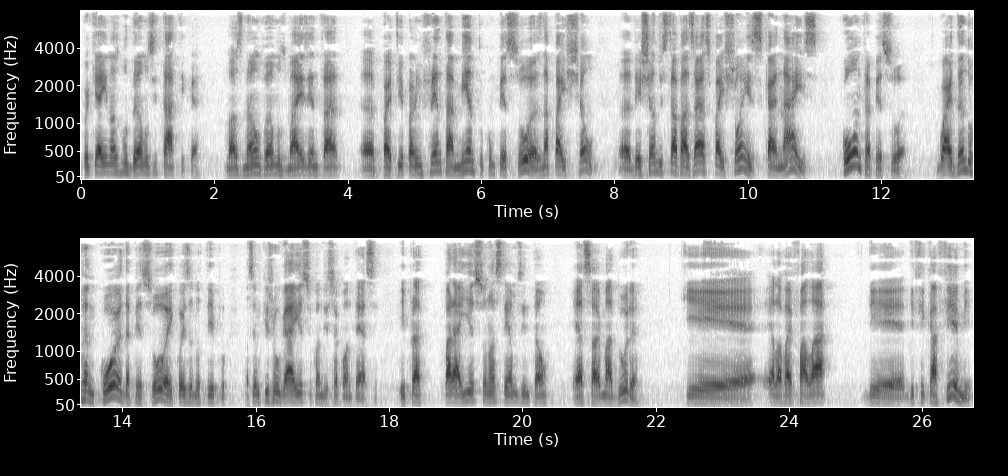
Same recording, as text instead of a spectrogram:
Porque aí nós mudamos de tática. Nós não vamos mais entrar, uh, partir para o enfrentamento com pessoas na paixão uh, deixando extravasar as paixões carnais contra a pessoa, guardando rancor da pessoa e coisa do tipo. Nós temos que julgar isso quando isso acontece. E pra, para isso nós temos então essa armadura que ela vai falar de, de ficar firme,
